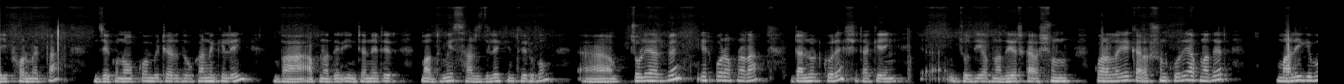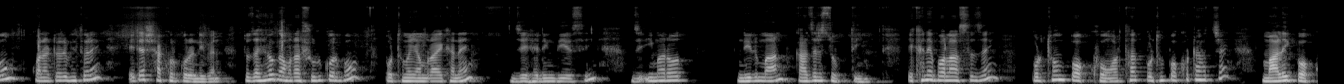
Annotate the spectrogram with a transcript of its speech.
এই ফরম্যাটটা যে কোনো কম্পিউটার দোকানে গেলেই বা আপনাদের ইন্টারনেটের মাধ্যমে সার্চ দিলে কিন্তু এরকম চলে আসবে। এরপর আপনারা ডাউনলোড করে সেটাকে যদি আপনাদের কারেকশন করা লাগে কারেকশন করে আপনাদের মালিক এবং কনেক্টরের ভিতরে এটা স্বাক্ষর করে নেবেন। তো যাই হোক, আমরা শুরু করব। প্রথমেই আমরা এখানে যে হেডিং দিয়েছি, যে ইমারত নির্মাণ কাজের চুক্তি। এখানে বলা আছে যে প্রথম পক্ষ, অর্থাৎ প্রথম পক্ষটা হচ্ছে মালিক পক্ষ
